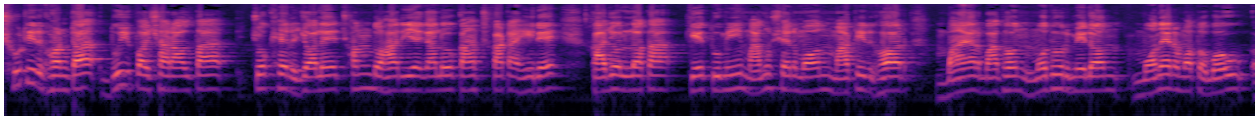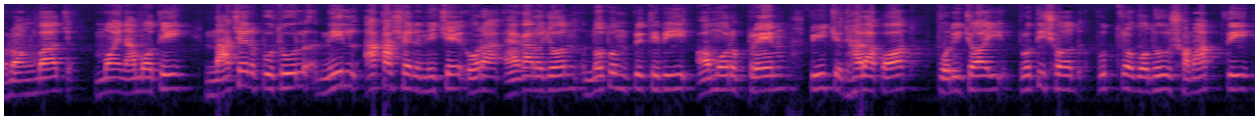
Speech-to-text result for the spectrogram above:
ছুটির ঘণ্টা দুই পয়সার আলতা চোখের জলে ছন্দ হারিয়ে গেল কাঁচ কাটা হিরে। কাজল লতা, কে তুমি? মানুষের মন, মাটির ঘর, মায়ার বাঁধন, মধুর মিলন, মনের মতো বউ, রংবাজ, ময়নামতি। নাচের পুতুল, নীল আকাশের নিচে ওরা এগারো জন। নতুন পৃথিবী, অমর প্রেম, পিচ ঢালা পথ পরিচয়, প্রতিশোধ, পুত্রবধূ, সমাপ্তি,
